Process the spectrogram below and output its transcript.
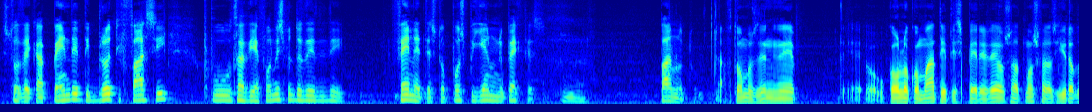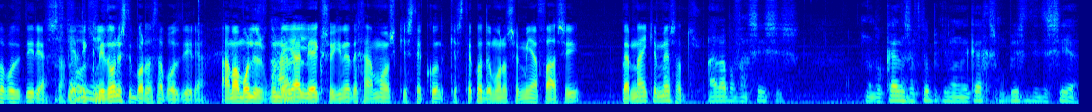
στο 15 την πρώτη φάση που θα διαφωνήσει με τον διαιτητή. Φαίνεται στο πώς πηγαίνουν οι παίχτε Ναι. πάνω του. Αυτό όμως δεν είναι ε, όλο κομμάτι της περιραίωσης ατμόσφαιρας γύρω από τα αποδητήρια. Σαφώς. Γιατί κλειδώνεις την πόρτα στα αποδητήρια. Άμα μόλις βγουν Αν- οι άλλοι έξω, γίνεται χαμός και, στεκό- και στέκονται μόνο σε μία φάση, περνάει και μέσα τους. Αν αποφασίσεις να το κάνεις αυτό επικοινωνικά, χρησιμοποιήσεις τη θυσία,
